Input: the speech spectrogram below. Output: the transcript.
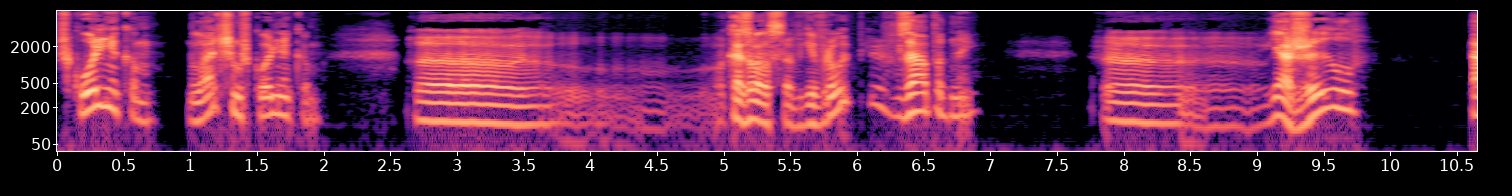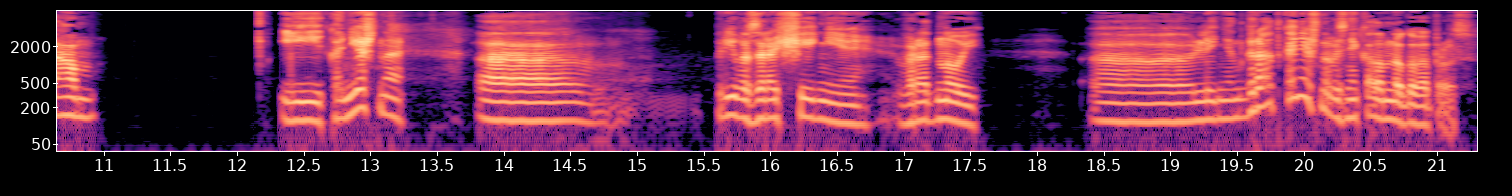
школьником, младшим школьником э, оказался в Европе, в западной. Э, я жил там. И, конечно, при возвращении в родной э, Ленинград, конечно, возникало много вопросов.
